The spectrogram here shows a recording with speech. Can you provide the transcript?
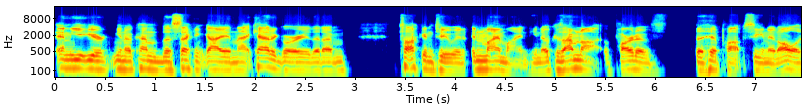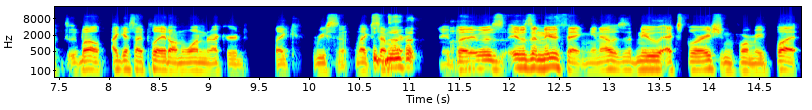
and you're, you know, kind of the second guy in that category that I'm talking to in, in my mind, you know, because I'm not a part of the hip hop scene at all. Well, I guess I played on one record like recent, like semi, but it was it was a new thing, you know, it was a new exploration for me. But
